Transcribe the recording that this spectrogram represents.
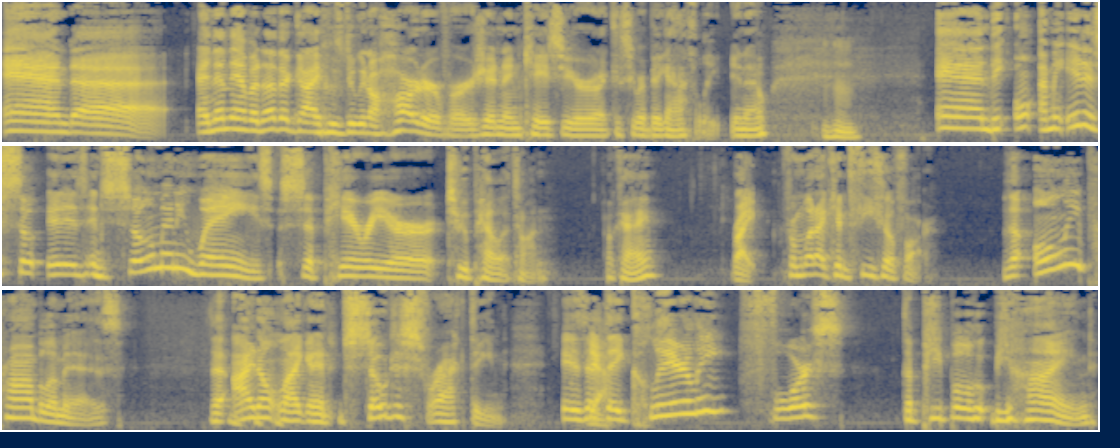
and uh and then they have another guy who's doing a harder version in case you're like a super big athlete, you know? And the, I mean, it is so, it is in so many ways superior to Peloton. Okay right. from what I can see so far. The only problem is that I don't like, and it's so distracting, is that Yeah. they clearly force the people behind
